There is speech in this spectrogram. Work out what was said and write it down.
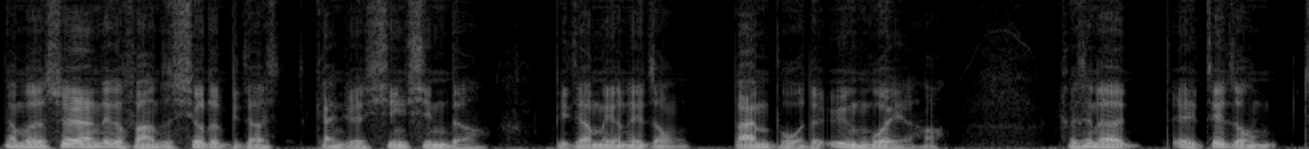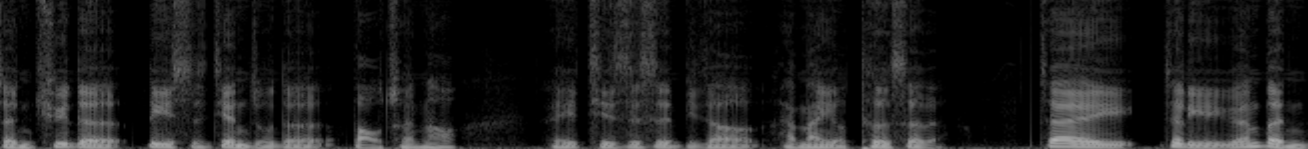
那么虽然那个房子修的比较感觉新新的，比较没有那种斑驳的韵味了哈，可是呢，诶，这种整区的历史建筑的保存哈，诶，其实是比较还蛮有特色的。在这里原本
